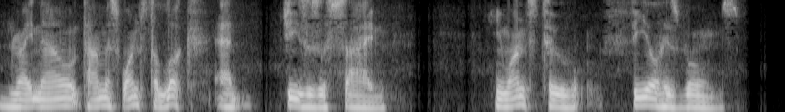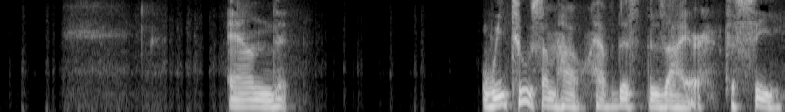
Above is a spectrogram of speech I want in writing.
Right now, Thomas wants to look at Jesus' side. He wants to feel his wounds. And we too somehow have this desire to see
